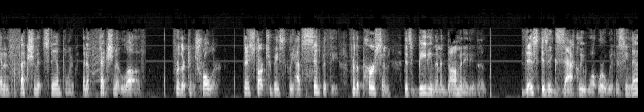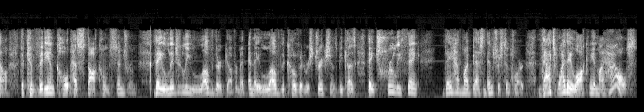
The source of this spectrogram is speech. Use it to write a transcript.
an affectionate standpoint, an affectionate love for their controller. They start to basically have sympathy for the person that's beating them and dominating them. This is exactly what we're witnessing now. The Covidian cult has Stockholm syndrome. They literally love their government and they love the COVID restrictions because they truly think they have my best interest in heart. That's why they lock me in my house.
